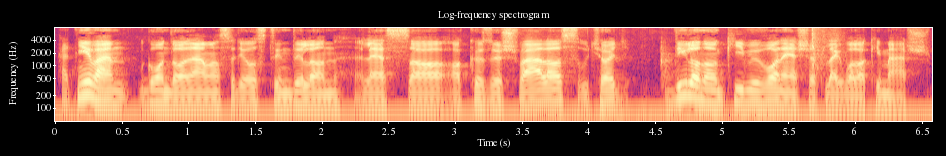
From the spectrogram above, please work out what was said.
Hát nyilván gondolnám azt, hogy Austin Dillon lesz a, a közös válasz, úgyhogy Dilonon kívül van esetleg valaki más?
